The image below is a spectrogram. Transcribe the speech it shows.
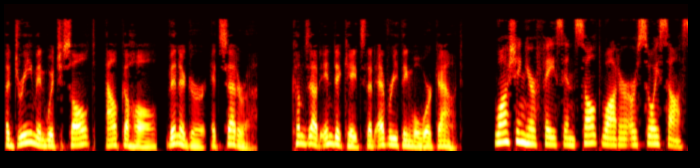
A dream in which salt, alcohol, vinegar etc. comes out indicates that everything will work out. Washing your face in salt water or soy sauce.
